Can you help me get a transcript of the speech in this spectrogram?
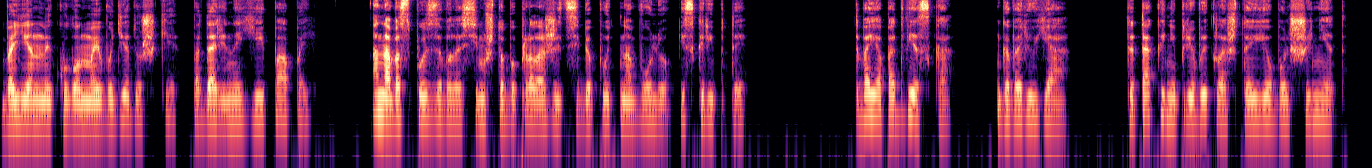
Военный кулон моего дедушки, подаренный ей папой. Она воспользовалась им, чтобы проложить себе путь на волю и скрипты. «Твоя подвеска», — говорю я. «Ты так и не привыкла, что ее больше нет».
